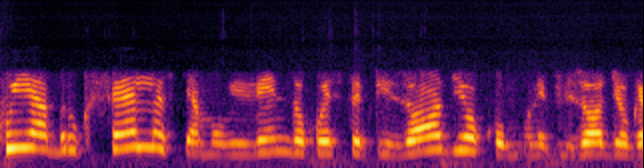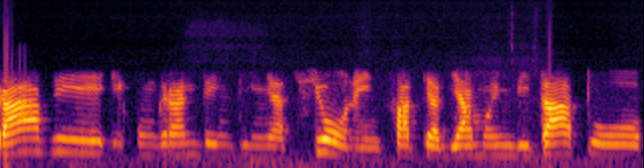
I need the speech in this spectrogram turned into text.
Qui a Bruxelles stiamo vivendo questo episodio come un episodio grave e con grande indignazione. Infatti abbiamo invitato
